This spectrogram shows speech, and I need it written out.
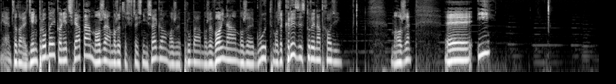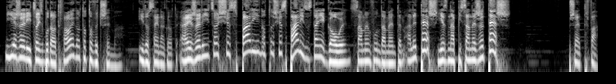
nie wiem, co to jest, dzień próby, koniec świata, może, a może coś wcześniejszego, może próba, może wojna, może głód, może kryzys, który nadchodzi, może. Yy, I jeżeli coś zbudował trwałego, to to wytrzyma i dostaje nagrodę. A jeżeli coś się spali, no to się spali, zostanie goły samym fundamentem, ale też jest napisane, że też przetrwa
